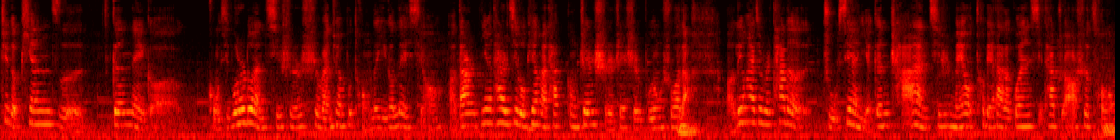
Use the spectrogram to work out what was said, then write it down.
这个片子跟那个恐袭波士顿其实是完全不同的一个类型啊。当然，因为它是纪录片嘛，它更真实，这是不用说的。呃，另外就是它的主线也跟查案其实没有特别大的关系，它主要是从。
